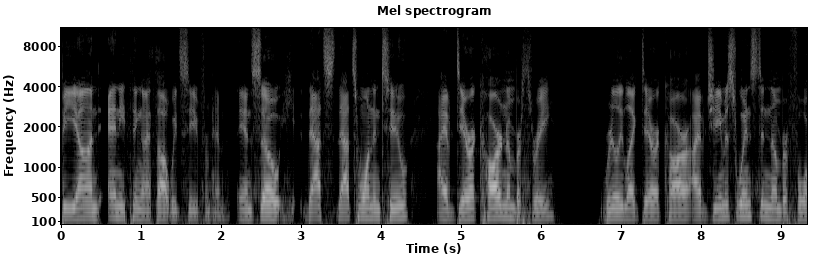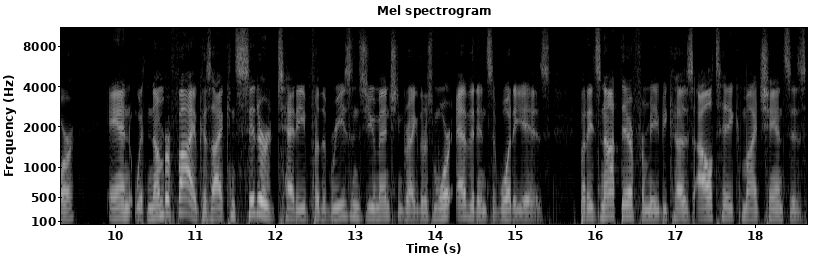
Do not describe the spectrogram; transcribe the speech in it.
beyond anything I thought we'd see from him. And so he, that's that's one and two. I have Derek Carr number three. Really like Derek Carr. I have Jameis Winston number four. And with number five, because I considered Teddy for the reasons you mentioned, Greg, there's more evidence of what he is. But it's not there for me because I'll take my chances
